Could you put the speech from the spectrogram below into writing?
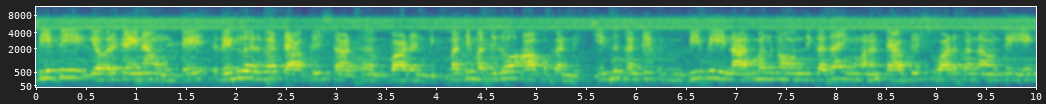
బీపీ ఎవరికైనా ఉంటే రెగ్యులర్గా ట్యాబ్లెట్స్ వాడండి. మధ్య మధ్యలో ఆపకండి. ఎందుకంటే బీపీ నార్మల్గా ఉంది కదా ఇంక మనం ట్యాబ్లెట్స్ వాడకుండా ఉంటే ఏం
